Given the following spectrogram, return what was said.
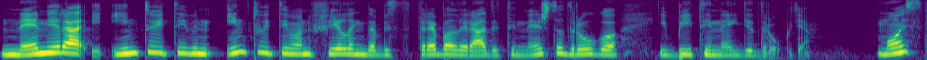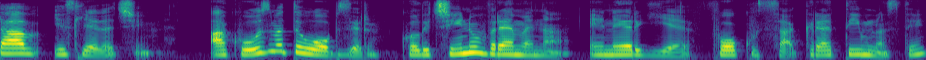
nemira i intuitivan, intuitivan feeling da biste trebali raditi nešto drugo i biti negdje drugdje. Moj stav je sljedeći. Ako uzmete u obzir količinu vremena, energije, fokusa, kreativnosti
